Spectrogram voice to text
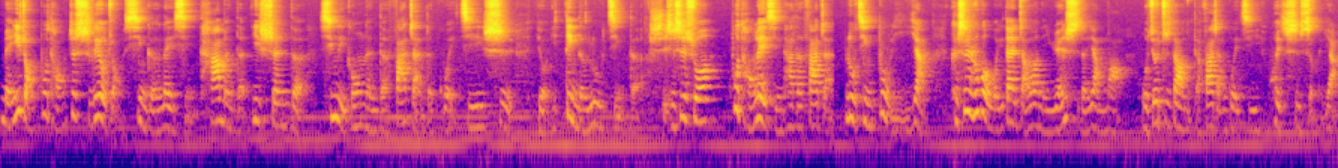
每一种不同，这十六种性格类型，他们的一生的心理功能的发展的轨迹是有一定的路径的，是，只是说不同类型它的发展路径不一样。可是如果我一旦找到你原始的样貌，我就知道你的发展轨迹会是什么样。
